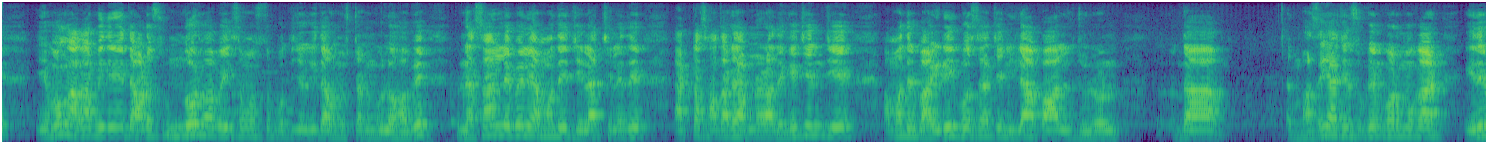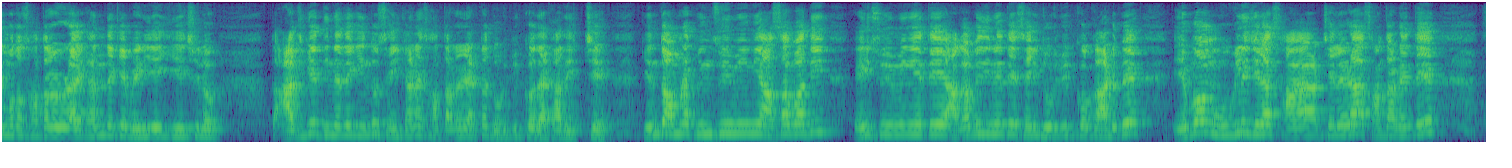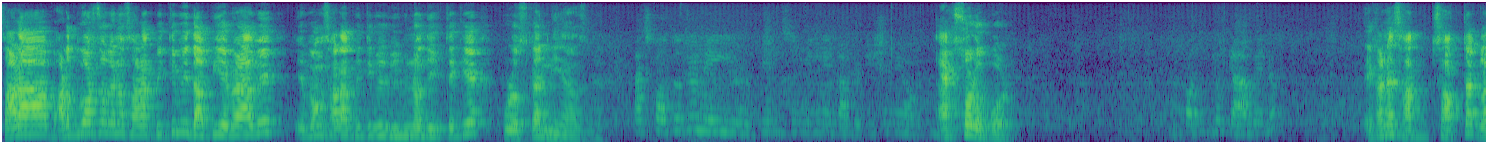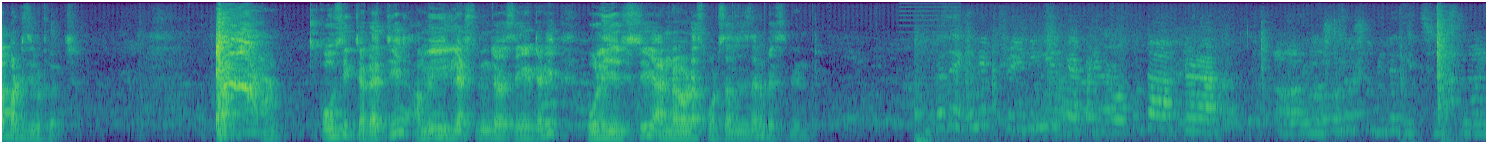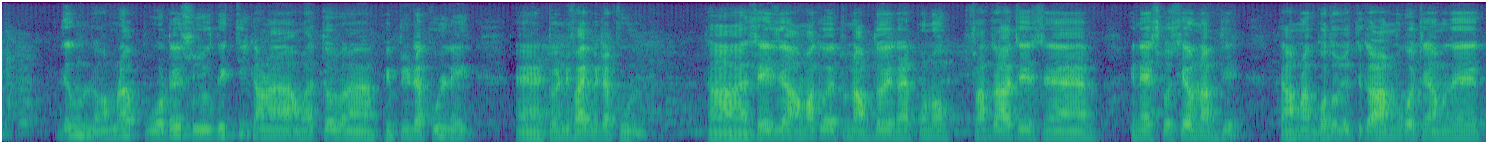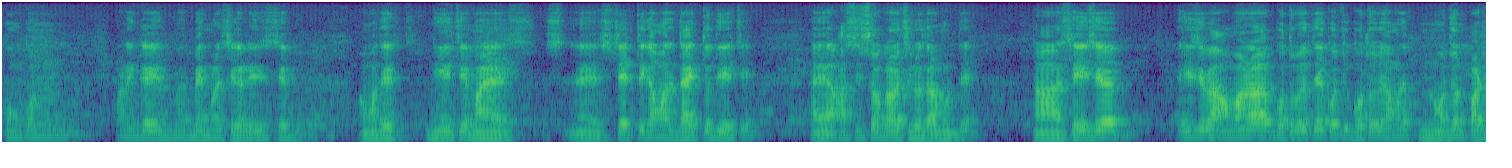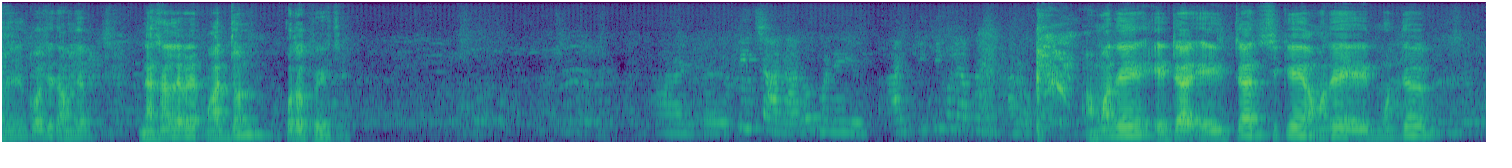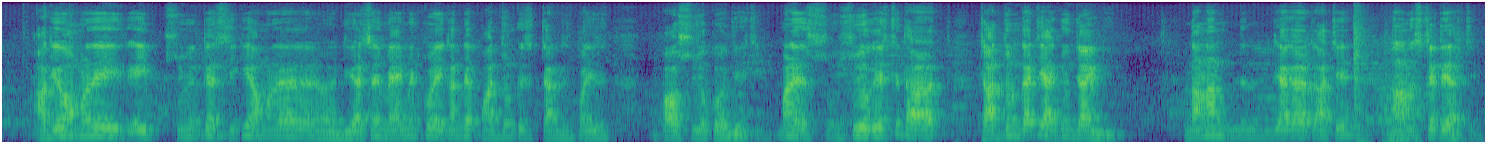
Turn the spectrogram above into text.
এবং আগামী দিনেতে আরও সুন্দরভাবে এই সমস্ত প্রতিযোগিতা অনুষ্ঠানগুলো হবে। ন্যাশনাল লেভেলে আমাদের জেলার ছেলেদের একটা সাঁতারে আপনারা দেখেছেন যে আমাদের বাইরেই বসে আছে নীলা পাল জুলন দা পাশেই আছেন সুখেন কর্মকার এদের মতো সাঁতারুরা এখান থেকে বেরিয়ে গিয়েছিল। তো আজকের দিনেতে কিন্তু সেইখানে সাঁতারের একটা দুর্ভিক্ষ দেখা দিচ্ছে। কিন্তু আমরা ফিন সুইমিং নিয়ে আশাবাদী এই সুইমিংয়েতে আগামী দিনেতে সেই দুর্ভিক্ষ কাটবে এবং হুগলি জেলার ছেলেরা সাঁতারেতে সারা ভারতবর্ষ কেন সারা পৃথিবী দাপিয়ে বেড়াবে এবং সারা পৃথিবীর বিভিন্ন দিক থেকে পুরস্কার নিয়ে আসবে। একশোর ওপর। কতগুলো ক্লাব এলো? এখানে সাত সাতটা ক্লাব পার্টিসিপেট করছে। কৌশিক চ্যাটার্জি আমি ইংল্যান্ড সুইমিং ক্লাবের secretary whole history under water sports অ্যাসোসিয়েশনের প্রেসিডেন্ট দেখুন আমরা পুরোটাই সুযোগ দিচ্ছি কারণ আমার তো ফিফটিনটা পুল নেই টোয়েন্টি ফাইভ মিটার পুল তা সেই হিসেবে আমাকেও একটু নামতে হয় এখানে পনেরো সাঁতরা আছে এনএসকো সেও তা আমরা গত বছর থেকে আরম্ভ করছি, আমাদের কোন কোন পানিকারী বেঙ্গলের সেক্রেটারি সে আমাদের নিয়েছে মানে স্টেট থেকে আমাদের দায়িত্ব দিয়েছে। আশিস সরকারও ছিল তার মধ্যে। সেই হিসেবে, এই হিসেবে আমরা গত বছর থেকে করছি, গত বছর আমাদের নজন পার্টিসিপেট করেছি, তার মধ্যে ন্যাশনাল লেভেলে পাঁচজন পদক পেয়েছে আর আহ, কি চান আরও মানে আর কি কি হলে আপনাদের ভালো হয়? আমাদের এটা, এইটা শিখে আমাদের এর মধ্যে, আগেও আমাদের এই এই সুইমিংটা শিখে আমরা ডিআরসি ম্যানেজমেন্ট করে এখান থেকে পাঁচজনকে চাকরি পাই পাওয়ার সুযোগ করে দিয়েছি। মানে সুযোগ এসছে, তারা চারজন গেছে, একজন যায়নি। নানান জায়গা আছে, নানান স্টেটে আছে।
